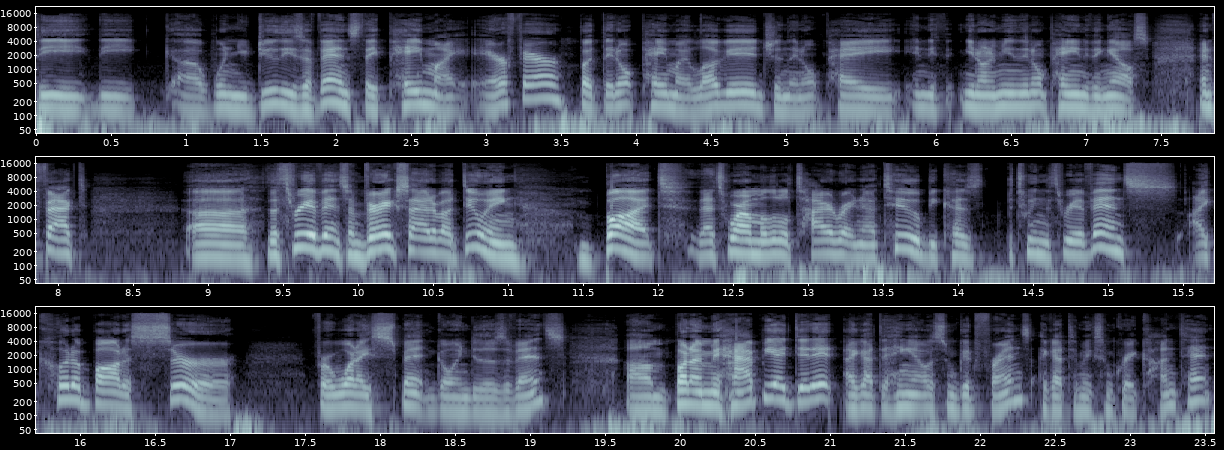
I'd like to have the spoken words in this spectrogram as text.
the the uh, when you do these events, they pay my airfare, but they don't pay my luggage and they don't pay anything. You know what I mean? They don't pay anything else. In fact, uh, the three events I'm very excited about doing, but that's where I'm a little tired right now too because between the three events, I could have bought a Suhr for what I spent going to those events. Um, but I'm happy I did it. I got to hang out with some good friends. I got to make some great content,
